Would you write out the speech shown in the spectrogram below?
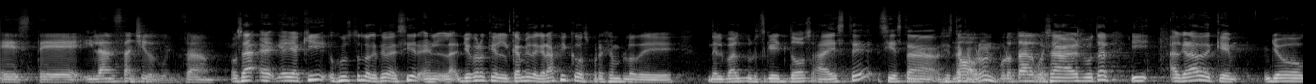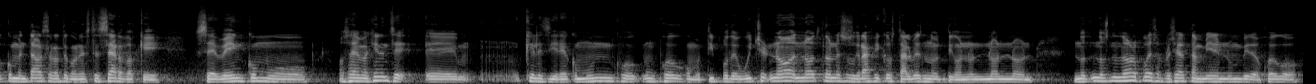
este, y lanzan están chidos, güey. O sea, o sea eh, eh, aquí justo es lo que te iba a decir. yo creo que el cambio de gráficos, por ejemplo, de, del Baldur's Gate 2 a este, sí está, sí está cabrón. brutal, güey. O sea, es brutal. Y al grado de que yo comentaba hace rato con este cerdo que se ven como o sea, imagínense, eh, ¿qué les diré? Como un, un, juego como tipo de Witcher. No, no con esos gráficos, tal vez, no, digo, no, no, no, no, no, lo puedes apreciar también en un videojuego,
